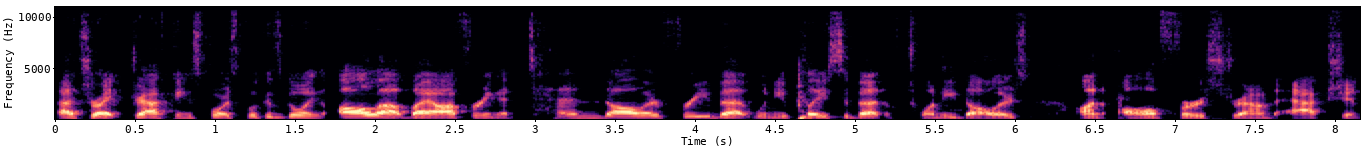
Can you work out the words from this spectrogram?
That's right. DraftKings Sportsbook is going all out by offering a $10 free bet when you place a bet of $20 on all first round action.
